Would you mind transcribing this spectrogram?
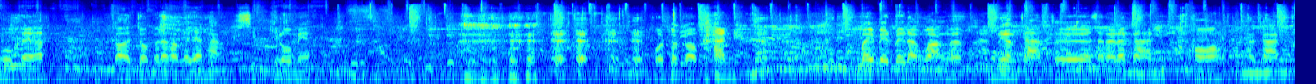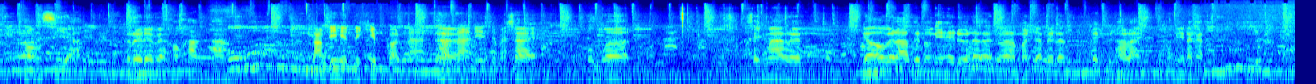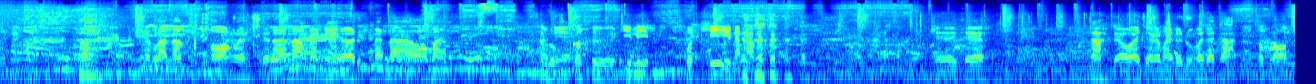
โอเคครับ ก็จบไปแล้วกับระยะทาง 10 กิโลเมตร ผลประกอบการ ไม่เป็นไปดังหวังครับ เนื่องจากเจอสถานการณ์ท้องอาการท้องเสีย ก็เลยได้ไปเข้าข้างทาง ตามที่เห็นในคลิปก่อนหน้าก่อนหน้านี้ใช่ไหมใช่ ผมว่าเซ็งมากเลย เดี๋ยวเอาเวลาขึ้นตรงนี้ให้ดูแล้วกันว่ามันจะเป็นเป็นเท่าไหร่ตรงนี้นะกันเฮ้ยหลักๆครัท้องเลยเสียดายมาแบบนี้เออแมนหน้าเอาใหม่สรุปก็คืออีลิทปวดขี้นะครับ โอเคโอเคนะเดี๋ยวไว้เจอกันใหม่เดี๋ยวดูบรรยากาศรอบรอบ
